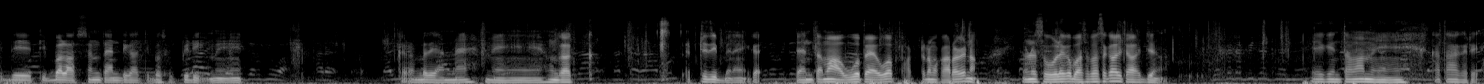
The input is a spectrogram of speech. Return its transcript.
උදේ තිබ්බ ලස්සන තැන් ටිකක් තිබ්බ සුපිරි මේ කරන්න දෙයක් නැහැ. මේ හුඟක් පැට්ටි තිබ්බේ නැහැ ඒකයි. දැන් තමයි අවුව පෑවුවා පට්ටම කර වෙනවා. එන්න සෝල් එක බස බස කාල charge වෙනවා. ඒකෙන් තමයි මේ කතා කරේ.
